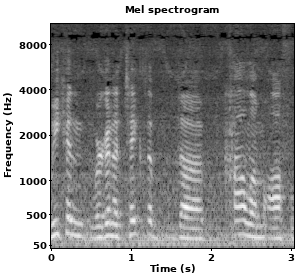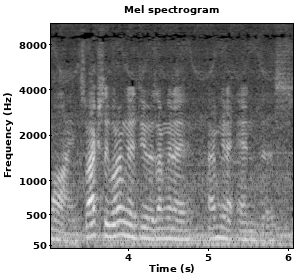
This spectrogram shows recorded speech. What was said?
We can, we're gonna take the, the column offline. So actually what I'm gonna do is I'm gonna, I'm gonna end this.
